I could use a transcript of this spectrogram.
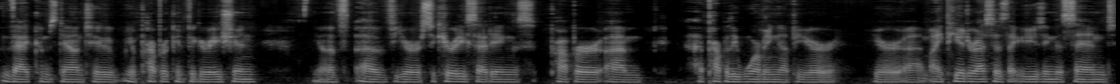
that comes down to you know, proper configuration you know, of, of your security settings, proper um, uh, properly warming up your your um, IP addresses that you're using to send,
